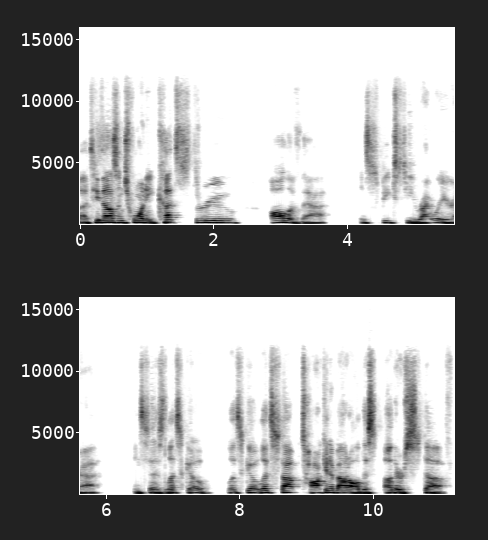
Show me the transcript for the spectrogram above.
Uh, 2020 cuts through all of that and speaks to you right where you're at and says, let's go. Let's go. Let's stop talking about all this other stuff.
